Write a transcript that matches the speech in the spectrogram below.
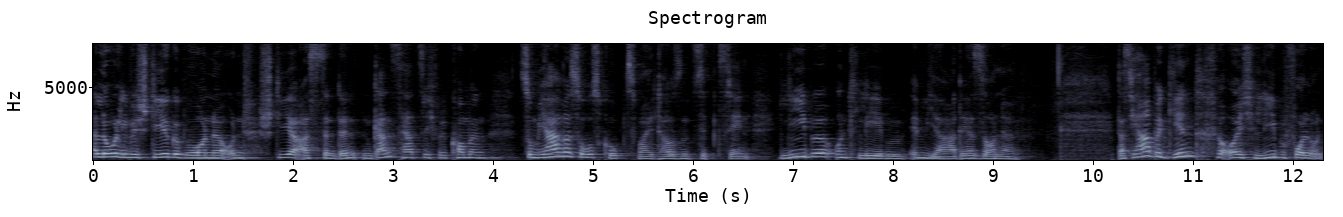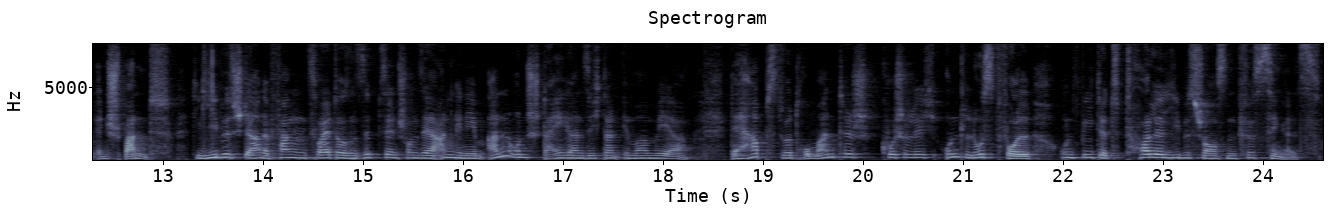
Hallo, liebe Stiergeborene und Stieraszendenten, ganz herzlich willkommen zum Jahreshoroskop 2017. Liebe und Leben im Jahr der Sonne. Das Jahr beginnt für euch liebevoll und entspannt. Die Liebessterne fangen 2017 schon sehr angenehm an und steigern sich dann immer mehr. Der Herbst wird romantisch, kuschelig und lustvoll und bietet tolle Liebeschancen für Singles.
